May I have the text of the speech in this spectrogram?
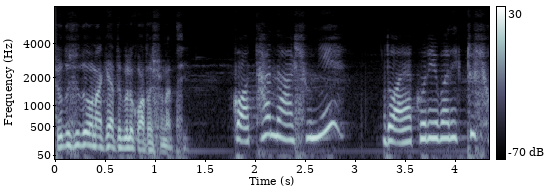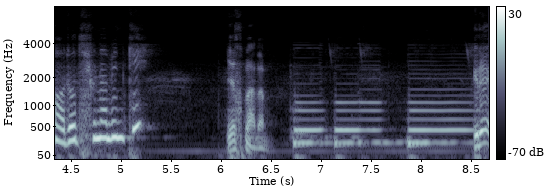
শুধু শুধু ওনাকে এতগুলো কথা শোনাচ্ছি। কথা না শুনিয়ে দয়া করে এবার একটু সরদ শোনাবেন কি? ইয়েস ম্যাডাম কিরে?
